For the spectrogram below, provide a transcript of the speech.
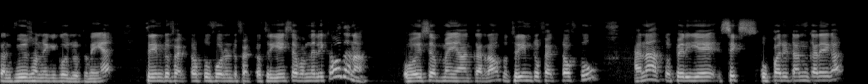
कंफ्यूज होने की कोई ज़रूरत नहीं है। Three into fact of two four into fact of three यही सब हमने लिखा होता ना? तो वही सब मैं यहाँ कर रहा हूँ। तो three into fact of two है ना? तो फिर ये सिक्स ऊपर रिटर्न करेगा।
